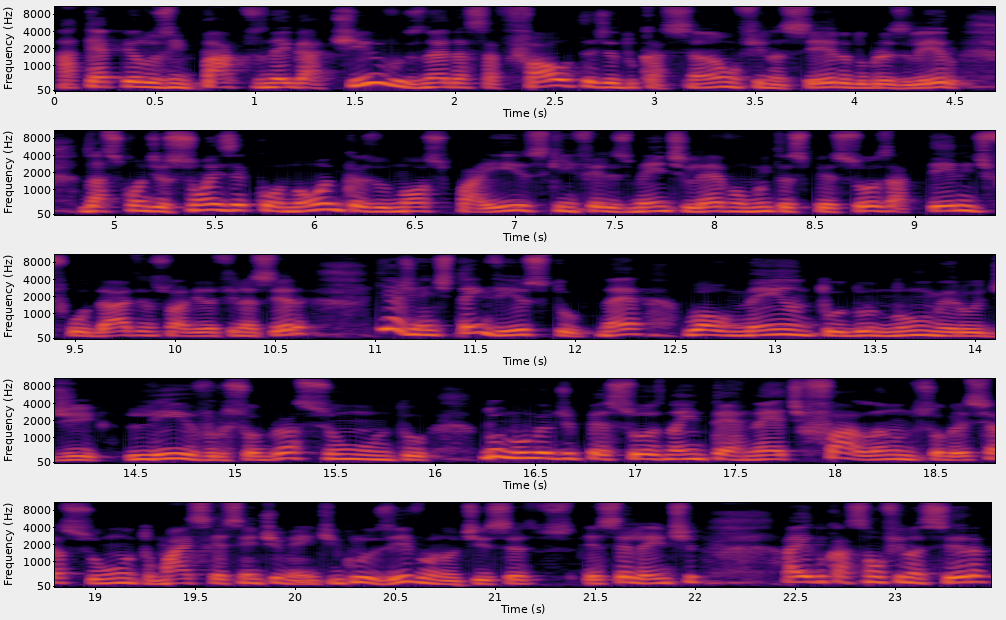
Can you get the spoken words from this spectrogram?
até pelos impactos negativos né, dessa falta de educação financeira do brasileiro, das condições econômicas do nosso país, que infelizmente levam muitas pessoas a terem dificuldades em sua vida financeira, e a gente tem visto né, o aumento do número de livros sobre o assunto, do número de pessoas na internet falando sobre esse assunto, mais recentemente, inclusive, uma notícia excelente, a educação financeira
